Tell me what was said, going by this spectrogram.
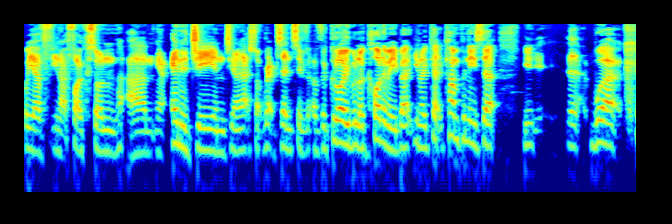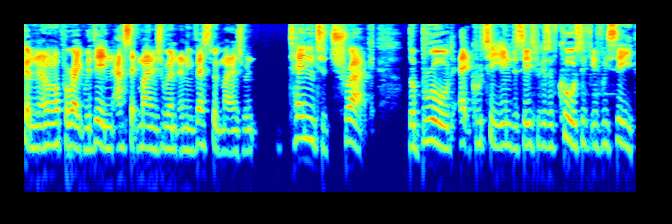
we have you know focus on um, you know, energy and you know that's not representative of the global economy but you know c- companies that, you, that work and, and, operate within asset management and investment management tend to track the broad equity indices because of course if, if we see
